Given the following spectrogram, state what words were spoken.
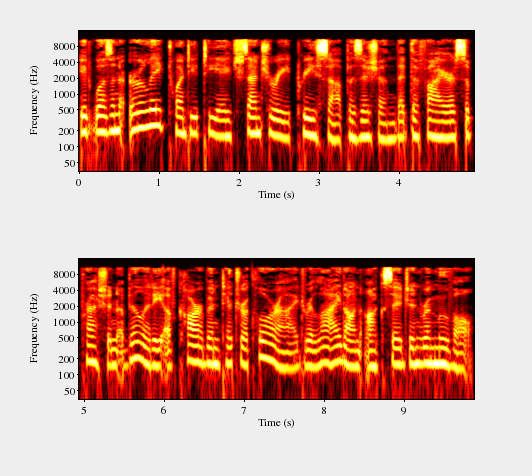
It was an early 20th century presupposition that the fire suppression ability of carbon tetrachloride relied on oxygen removal.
